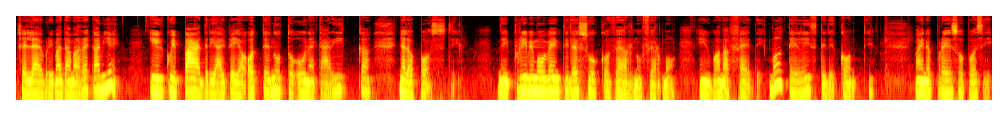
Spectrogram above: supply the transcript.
celebri Madame Recamier, il cui padre aveva ottenuto una carica nella posta. Nei primi momenti del suo governo fermò in buona fede molte liste di conti, ma in preso così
